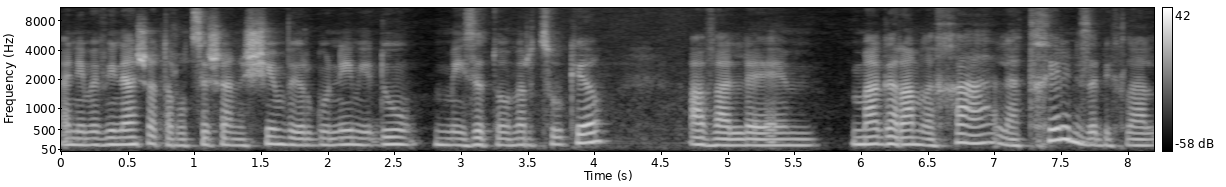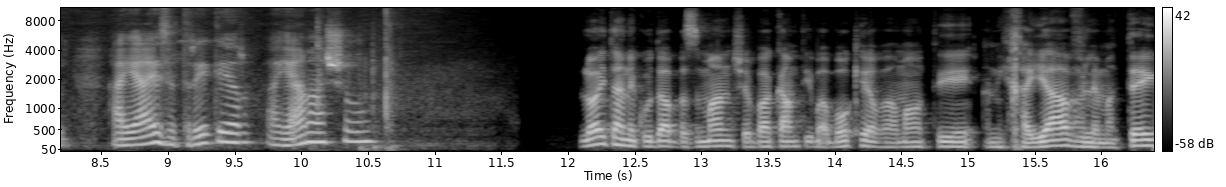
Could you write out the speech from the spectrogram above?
אני מבינה שאתה רוצה שאנשים וארגונים ידעו מי זה תומר צוקר, אבל אה, מה גרם לך להתחיל עם זה בכלל? היה איזה טריגר? היה משהו? לא הייתה נקודה בזמן שבה קמתי בבוקר ואמרתי אני חייב למתג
